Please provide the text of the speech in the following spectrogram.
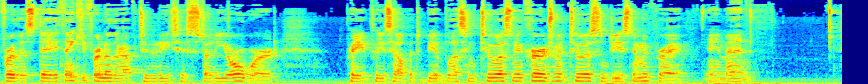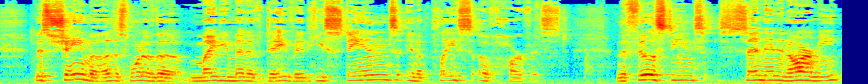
for this day. Thank you for another opportunity to study your word. Pray you please help it to be a blessing to us and encouragement to us. In Jesus' name we pray. Amen. This Shema, this one of the mighty men of David, he stands in a place of harvest. The Philistines send in an army,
